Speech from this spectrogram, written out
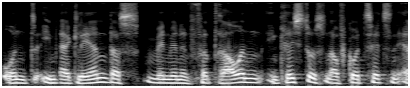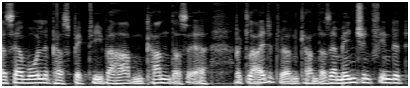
und ihm erklären, dass wenn wir ein Vertrauen in Christus und auf Gott setzen, er sehr wohl eine Perspektive haben kann, dass er begleitet werden kann, dass er Menschen findet,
